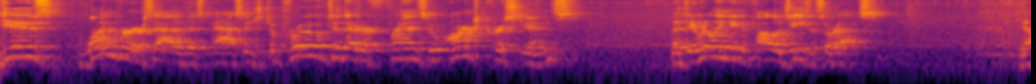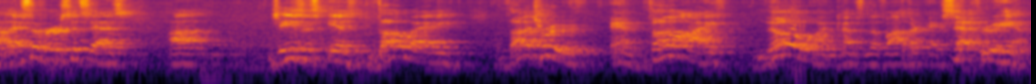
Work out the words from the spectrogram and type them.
use one verse out of this passage to prove to their friends who aren't Christians that they really need to follow Jesus or else. Now, that's the verse that says, uh, Jesus is the way, the truth, and the life. No one comes to the Father except through him.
